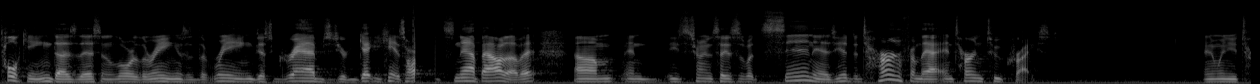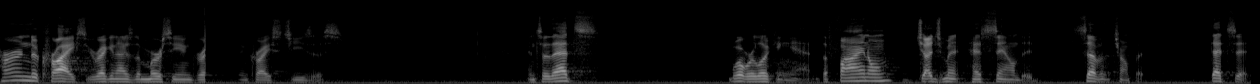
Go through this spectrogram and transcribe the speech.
Tolkien does this in Lord of the Rings. The ring just grabs your, get. You can't, it's hard snap out of it. Um, and he's trying to say this is what sin is. You had to turn from that and turn to Christ. And when you turn to Christ, you recognize the mercy and grace in Christ Jesus. And so that's what we're looking at. The final judgment has sounded. Seventh trumpet. That's it.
